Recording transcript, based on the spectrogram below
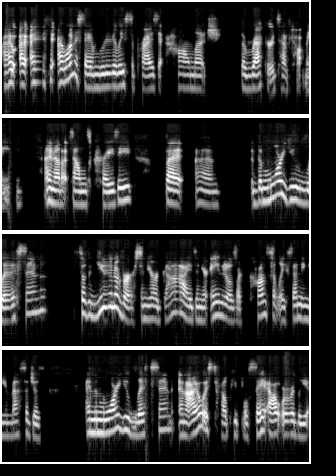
I, I, I, th- I want to say I'm really surprised at how much the records have taught me. I know that sounds crazy, but um, the more you listen so the universe and your guides and your angels are constantly sending you messages. And the more you listen, and I always tell people, say outwardly,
